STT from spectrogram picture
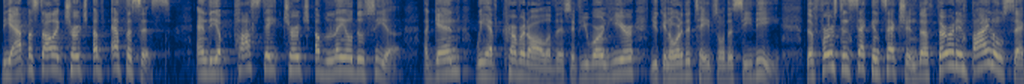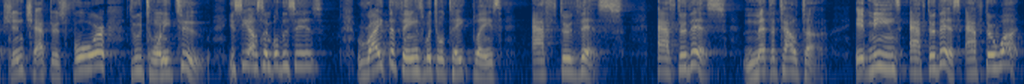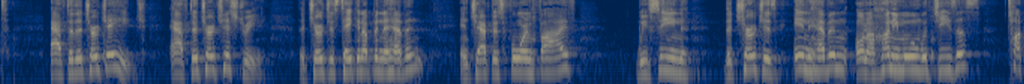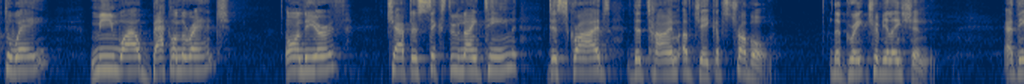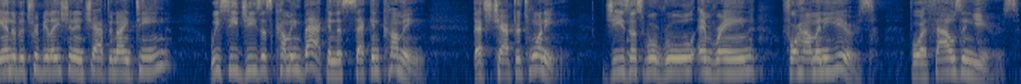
the apostolic church of Ephesus, and the apostate church of Laodicea. Again, we have covered all of this. If you weren't here, you can order the tapes or the CD. The first and second section, the third and final section, chapters 4 through 22. You see how simple this is? Write the things which will take place after this. After this, metatauta. It means after this. After what? After the church age. After church history. The church is taken up into heaven. In chapters 4 and 5, we've seen the churches in heaven on a honeymoon with Jesus, tucked away. Meanwhile, back on the ranch, on the earth. chapter 6 through 19 describes the time of Jacob's trouble, the great tribulation. At the end of the tribulation in chapter 19, we see Jesus coming back in the second coming. That's chapter 20. Jesus will rule and reign for how many years? For a thousand years.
